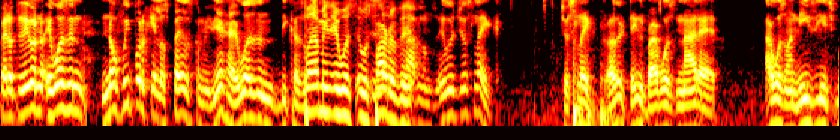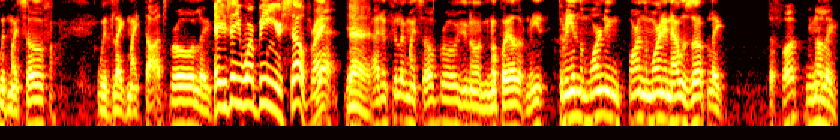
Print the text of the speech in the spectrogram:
Pero te digo, no, it wasn't. No fui porque los pedos con mi vieja. It wasn't because. But I mean, it was it was part of it. Problems. It was just like, just like other things, bro. I was not at. I was uneasy with myself, with like my thoughts, bro. Like. Yeah, you said you weren't being yourself, right? Yeah, yeah, Yeah. I didn't feel like myself, bro. You know, no podía dormir. Three in the morning, four in the morning, I was up. Like, the fuck, you know, like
